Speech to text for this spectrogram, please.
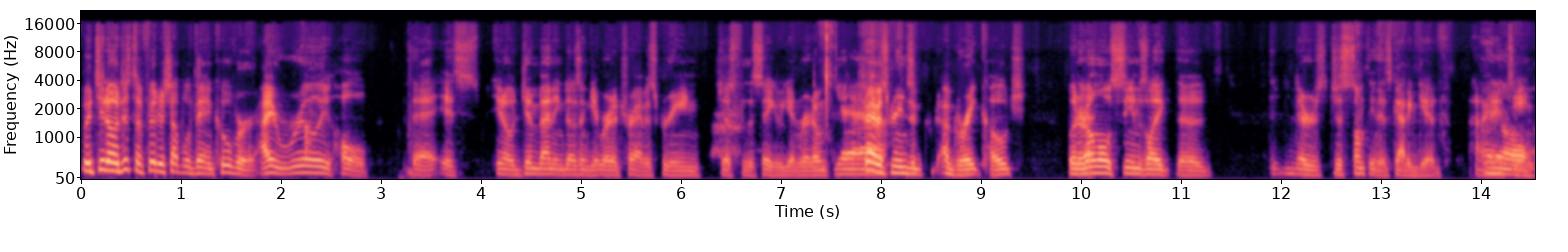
but you know, just to finish up with Vancouver, I really hope that it's you know Jim Benning doesn't get rid of Travis Green just for the sake of getting rid of him. Yeah. Travis Green's a, a great coach, but it almost seems like the there's just something that's got to give on I that know. team.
